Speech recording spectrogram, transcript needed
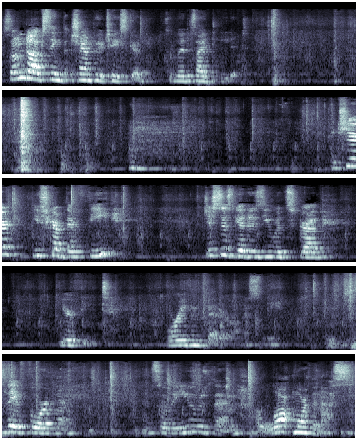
Some dogs think that shampoo tastes good, so they decide to eat it. Sure you scrub their feet just as good as you would scrub your feet, or even better, honestly. They have four of them, and so they use them a lot more than us.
